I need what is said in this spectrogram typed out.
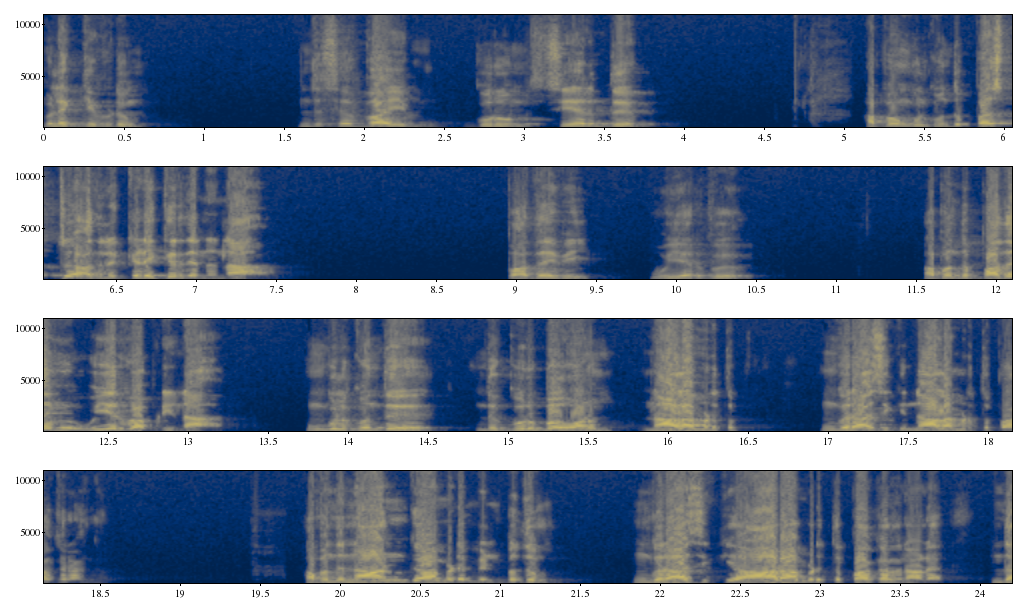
விளக்கி விடும். இந்த செவ்வாயும் குருவும் சேர்ந்து அப்ப உங்களுக்கு வந்து ஃபர்ஸ்ட் அதுல கிடைக்கிறது என்னன்னா பதவி உயர்வு. அப்ப இந்த பதவி உயர்வு அப்படின்னா உங்களுக்கு வந்து இந்த குரு பகவானும் நாலாம் இடத்தை உங்க ராசிக்கு நாலாம் இடத்தை பாக்குறாங்க அப்ப இந்த நான்காம் இடம் என்பதும் உங்க ராசிக்கு ஆறாம் இடத்தை பாக்குறதுனால இந்த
